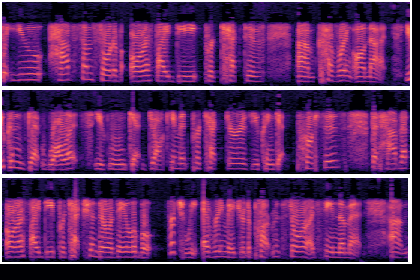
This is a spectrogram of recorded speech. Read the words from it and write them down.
that you have some sort of RFID protective um, covering on that. You can get wallets, you can get document protectors, you can get purses that have that RFID protection. They're available virtually every major department store. I've seen them at um,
